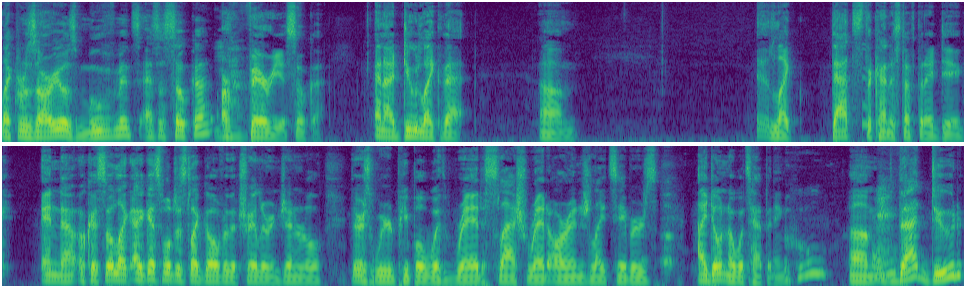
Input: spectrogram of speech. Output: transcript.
like Rosario's movements as Ahsoka are Yeah. very Ahsoka, and I do like that. Um, like that's the kind of stuff that I dig. And now, okay, so like I guess we'll just like go over the trailer in general. There's weird people with red slash red orange lightsabers. I don't know what's happening. Who? Um, that dude,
